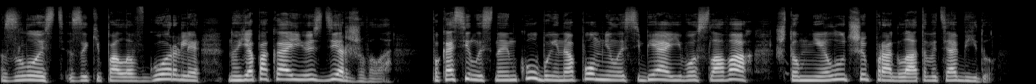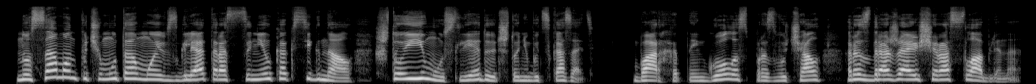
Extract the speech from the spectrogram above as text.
Злость закипала в горле, но я пока ее сдерживала. Покосилась на инкуба и напомнила себе о его словах, что мне лучше проглатывать обиду. Но сам он почему-то мой взгляд расценил как сигнал, что и ему следует что-нибудь сказать. Бархатный голос прозвучал раздражающе расслабленно.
